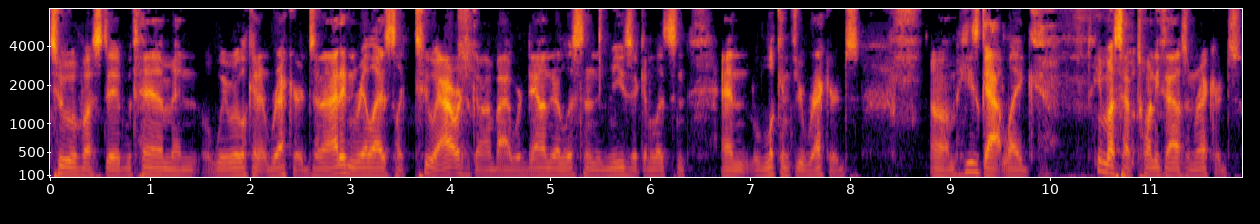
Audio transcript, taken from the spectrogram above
two of us did with him and we were looking at records and I didn't realize like 2 hours gone by we're down there listening to music and listen and looking through records. Um he's got like he must have 20,000 records.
